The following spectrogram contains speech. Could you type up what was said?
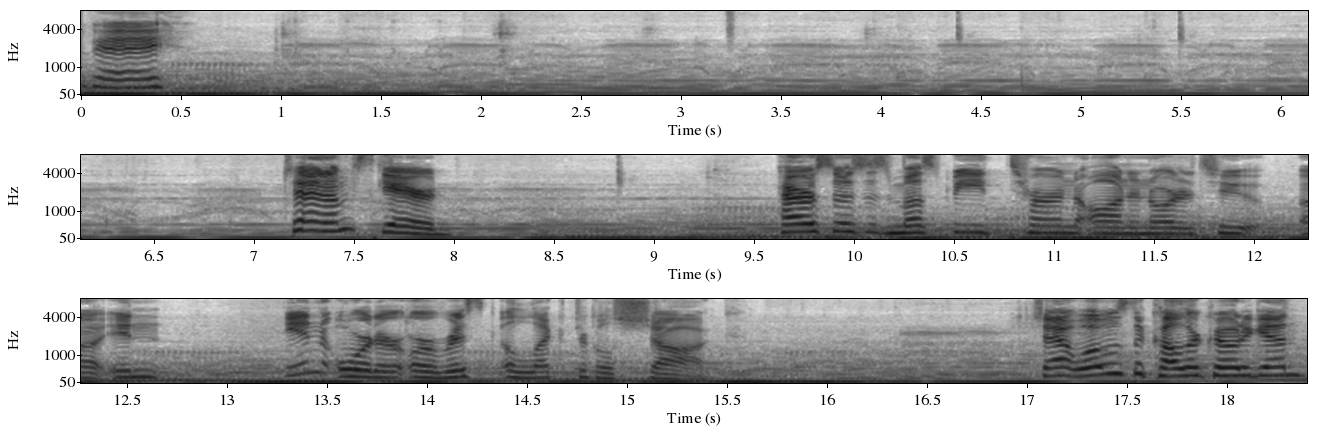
Okay. Ted, I'm scared. Power sources must be turned on in order to, uh, in, in order or risk electrical shock. Chat, what was the color code again?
